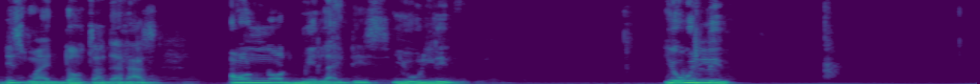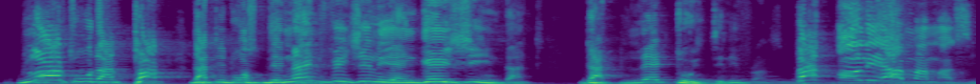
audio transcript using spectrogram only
This my daughter that has honored me like this. You will live. You will live. Lot would have thought that it was the night vigil he engaged in that, that led to his deliverance. But only mercy.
